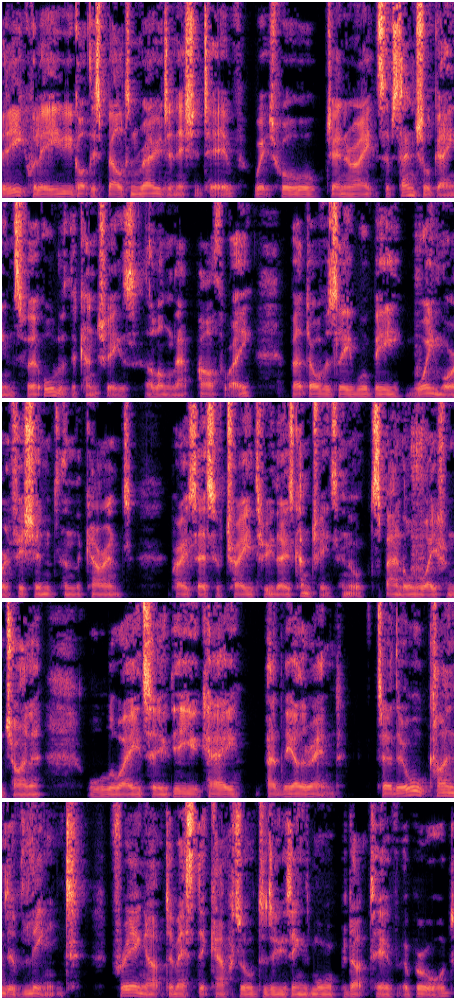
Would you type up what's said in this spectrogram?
But equally, you've got this Belt and Road Initiative, which will generate substantial gains for all of the countries along that pathway, but obviously will be way more efficient than the current process of trade through those countries. And it'll span all the way from China all the way to the UK at the other end. So they're all kind of linked, freeing up domestic capital to do things more productive abroad.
